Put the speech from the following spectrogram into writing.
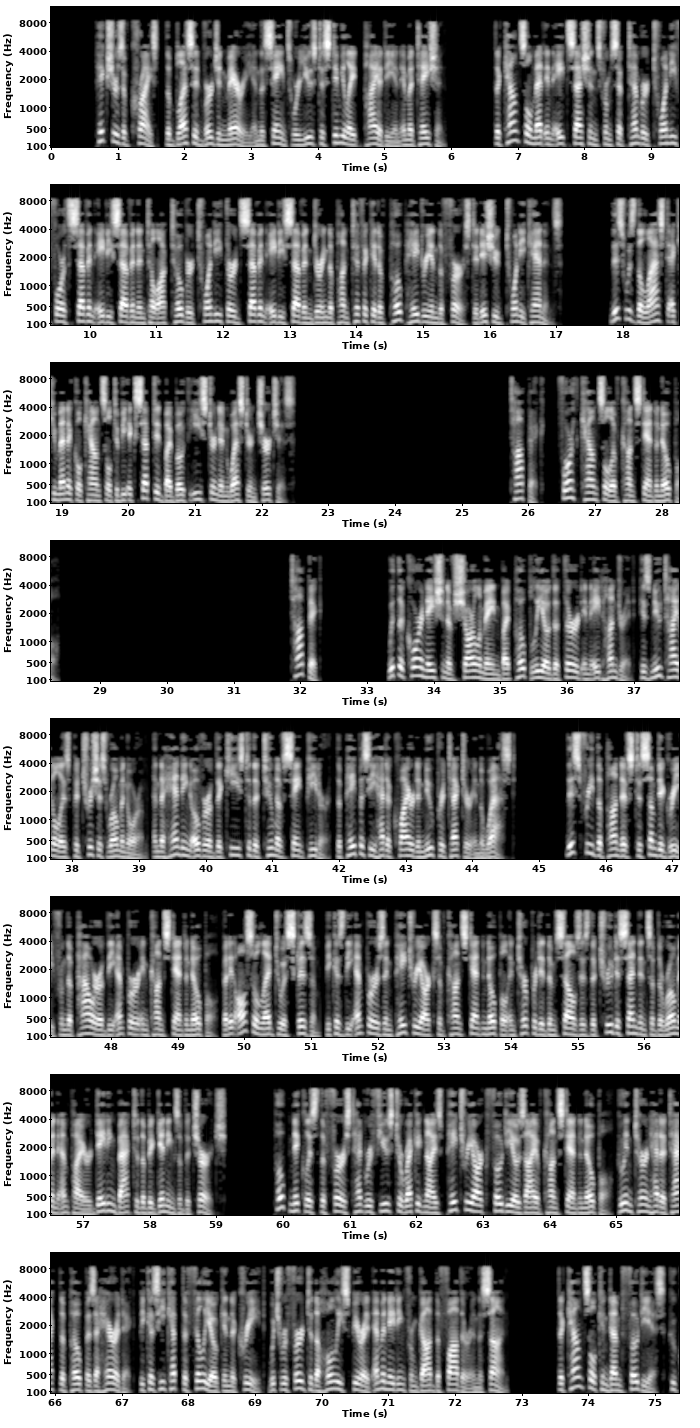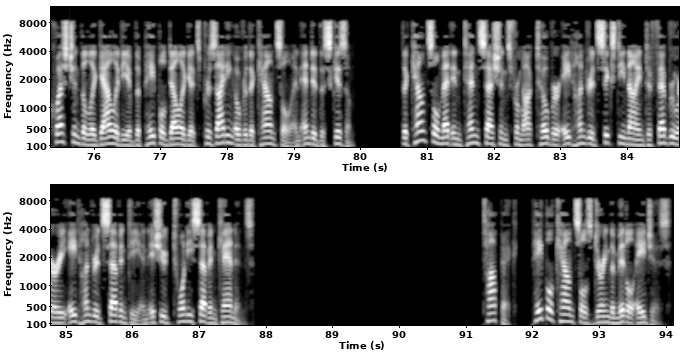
Pictures of Christ, the Blessed Virgin Mary and the saints were used to stimulate piety and imitation. The council met in eight sessions from September 24, 787 until October 23, 787 during the pontificate of Pope Hadrian I it issued 20 canons. This was the last ecumenical council to be accepted by both Eastern and Western churches. Fourth Council of Constantinople with the coronation of Charlemagne by Pope Leo III in 800, his new title as Patricius Romanorum, and the handing over of the keys to the tomb of St. Peter, the papacy had acquired a new protector in the West. This freed the pontiffs to some degree from the power of the emperor in Constantinople, but it also led to a schism, because the emperors and patriarchs of Constantinople interpreted themselves as the true descendants of the Roman Empire dating back to the beginnings of the Church. Pope Nicholas I had refused to recognize Patriarch Photios I of Constantinople, who in turn had attacked the Pope as a heretic, because he kept the filioque in the Creed, which referred to the Holy Spirit emanating from God the Father and the Son. The council condemned Photius, who questioned the legality of the papal delegates presiding over the council and ended the schism. The council met in ten sessions from October 869 to February 870 and issued 27 canons. Topic: Papal councils during the Middle Ages.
